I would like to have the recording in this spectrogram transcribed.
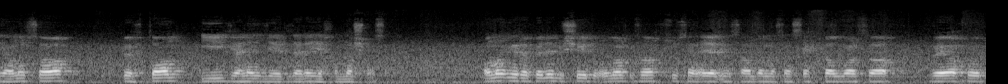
inanırsa, böhtan iyi gələn yerlərə yaxınlaşmasın. Ona görə belə bir şey də olarsa, xüsusən əgər insanda məsələn səhqal varsa və yaxud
